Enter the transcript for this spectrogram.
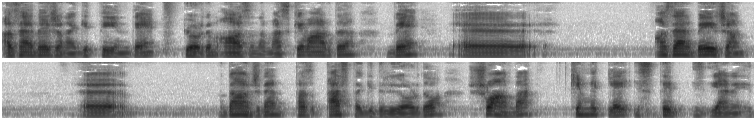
Azerbaycan'a gittiğinde gördüm ağzında maske vardı ve e, Azerbaycan e, daha önceden pas, pasta gidiliyordu. Şu anda kimlikle iste, yani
